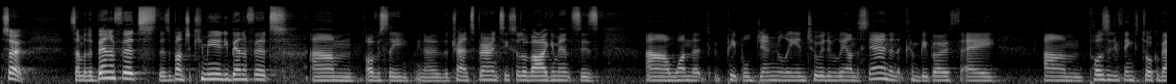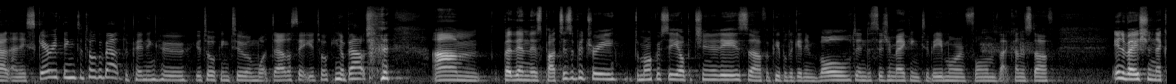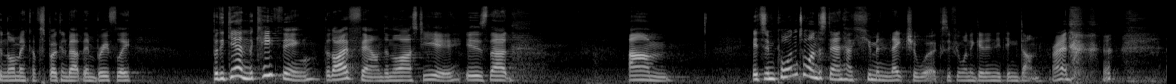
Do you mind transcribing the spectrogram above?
So, some of the benefits, there's a bunch of community benefits. Um, obviously, you know, the transparency sort of arguments is uh, one that people generally intuitively understand, and it can be both a um, positive thing to talk about and a scary thing to talk about, depending who you're talking to and what data set you're talking about. um, but then there's participatory democracy opportunities uh, for people to get involved in decision making, to be more informed, that kind of stuff. Innovation, economic, I've spoken about them briefly. But again, the key thing that I've found in the last year is that um, it's important to understand how human nature works if you want to get anything done, right?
